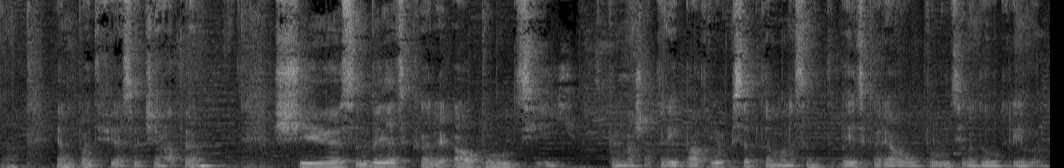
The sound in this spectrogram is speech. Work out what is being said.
Da? Ea nu poate fi asociată și sunt băieți care au poluții, spunem așa, 3-4 ori pe săptămână, sunt băieți care au poluție la 2-3 luni.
